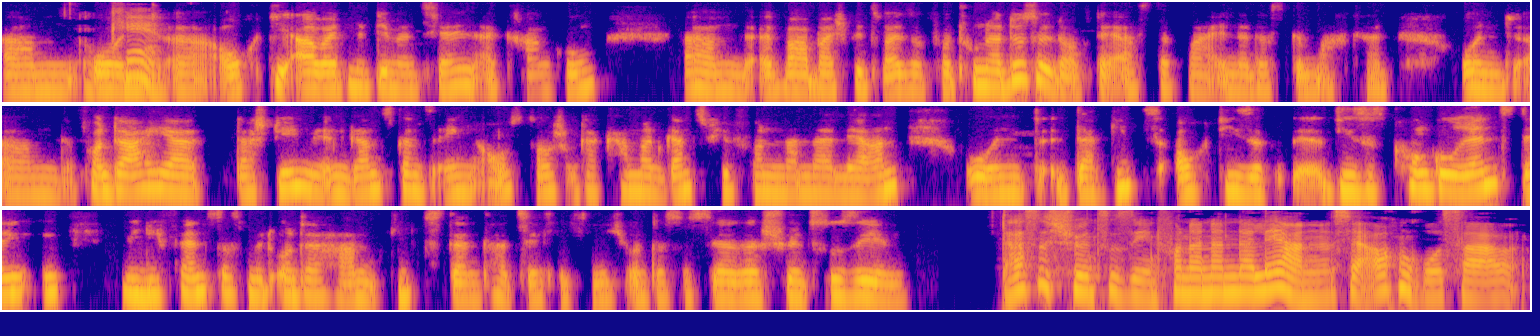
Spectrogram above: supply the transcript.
Ähm, okay. Und äh, auch die Arbeit mit demenziellen Erkrankungen ähm, war beispielsweise Fortuna Düsseldorf der erste Verein, der das gemacht hat. Und ähm, von daher, da stehen wir in ganz, ganz engen Austausch und da kann man ganz viel voneinander lernen. Und da gibt's auch diese, äh, dieses Konkurrenzdenken, wie die Fans das mitunter haben, gibt's dann tatsächlich nicht. Und das ist sehr, sehr schön zu sehen. Das ist schön zu sehen. Voneinander lernen ist ja auch ein großer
